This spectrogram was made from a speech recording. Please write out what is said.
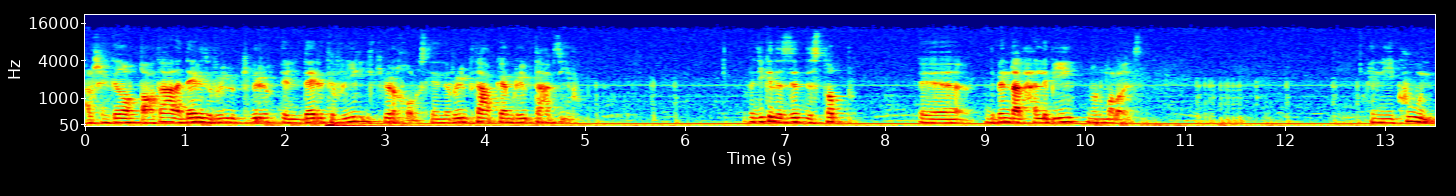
علشان كده وقعتها على دايرة ال real الكبيرة دايرة ال real الكبيرة خالص لأن ال real بتاعها بكام؟ ال real بتاعها بزيرو فدي كده ال Z stub depend على الحل B normalized إن يكون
